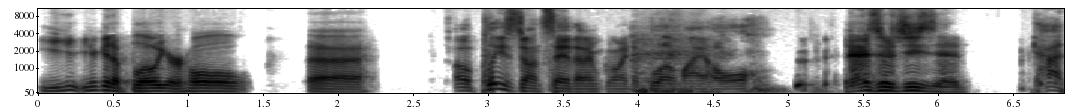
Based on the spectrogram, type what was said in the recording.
you, you're gonna blow your whole uh Oh, please don't say that I'm going to blow my hole. That's what she said. God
